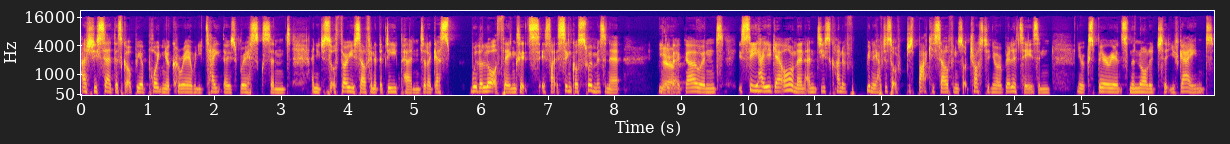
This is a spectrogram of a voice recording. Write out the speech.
as she said, there's got to be a point in your career when you take those risks and and you just sort of throw yourself in at the deep end. And I guess with a lot of things, it's it's like sink or swim, isn't it? you yeah. give it a go and you see how you get on and, and you just kind of you know you have to sort of just back yourself and sort of trust in your abilities and your experience and the knowledge that you've gained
